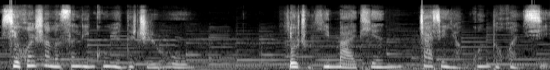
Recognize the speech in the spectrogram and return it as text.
喜欢上了森林公园的植物，有种阴霾天乍现阳光的欢喜。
